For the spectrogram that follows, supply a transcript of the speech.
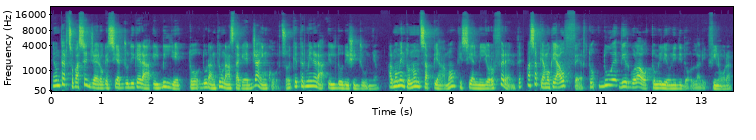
e un terzo passeggero che si aggiudicherà il biglietto durante un'asta che è già in corso e che terminerà il 12 giugno. Al momento non sappiamo chi sia il miglior offerente, ma sappiamo che ha offerto 2,8 milioni di dollari finora.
